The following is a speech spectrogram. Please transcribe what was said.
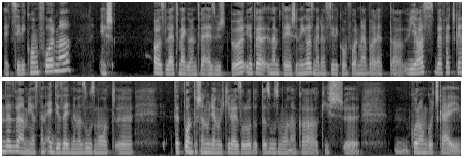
egy szilikonforma, és az lett megöntve ezüstből, illetve nem teljesen igaz, mert a szilikonformában lett a viasz befecskendezve, ami aztán egy az egyben az uzmót, tehát pontosan ugyanúgy kirajzolódott az uzmónak a kis korongocskái,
